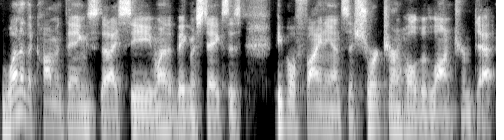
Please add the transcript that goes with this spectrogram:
One of the common things that I see, one of the big mistakes is people finance a short-term hold with long-term debt.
